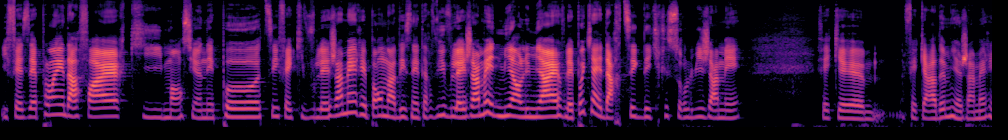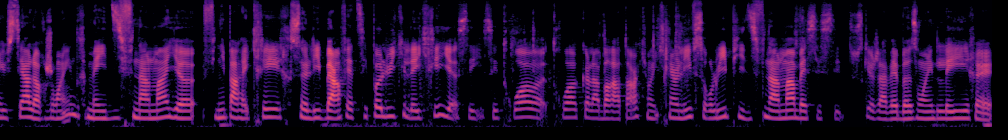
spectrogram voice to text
Il faisait plein d'affaires qu'il mentionnait pas, tu sais. Fait qu'il voulait jamais répondre à des interviews. Il voulait jamais être mis en lumière. Il voulait pas qu'il y ait d'articles décrits sur lui, jamais. Fait que fait qu'Adam, il a jamais réussi à le rejoindre, mais il dit finalement, il a fini par écrire ce livre. Ben, en fait, c'est pas lui qui l'a écrit, a ses, trois, trois collaborateurs qui ont écrit un livre sur lui, puis il dit finalement, ben, c'est tout ce que j'avais besoin de lire euh,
